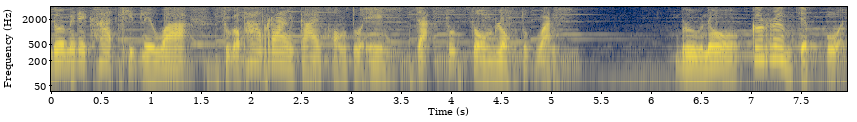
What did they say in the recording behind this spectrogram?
โดยไม่ได้คาดคิดเลยว่า สุขภาพร่างกายของตัวเองจะทรุดโทรมลงทุกวัน บรูโน่ก็เริ่มเจ็บป่วย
